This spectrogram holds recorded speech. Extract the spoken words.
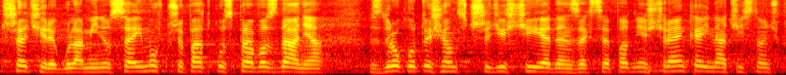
3 regulaminu Sejmu w przypadku sprawozdania z druku 1031? Zechce podnieść rękę i nacisnąć przycisk.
